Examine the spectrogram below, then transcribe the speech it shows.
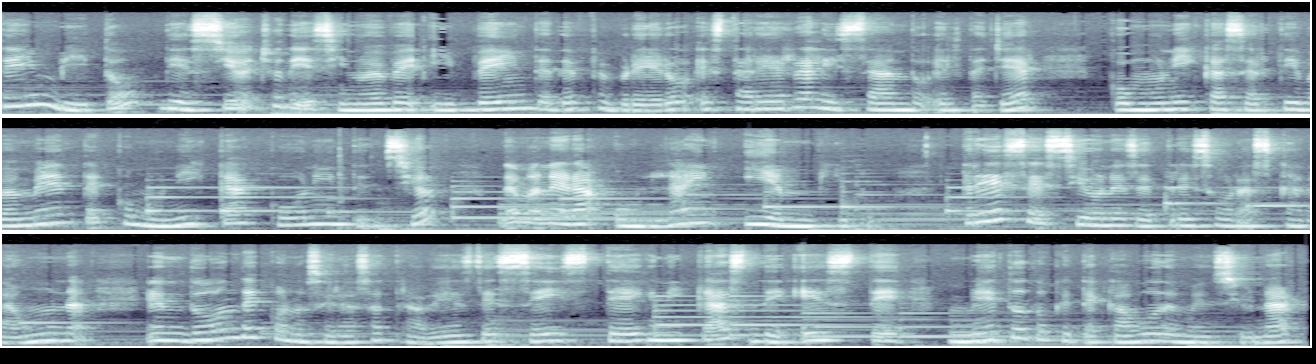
te invito, 18, 19 y 20 de febrero estaré realizando el taller Comunica asertivamente, comunica con intención de manera online y en vivo. tres sesiones de tres horas cada una, en donde conocerás a través de seis técnicas de este método que te acabo de mencionar,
